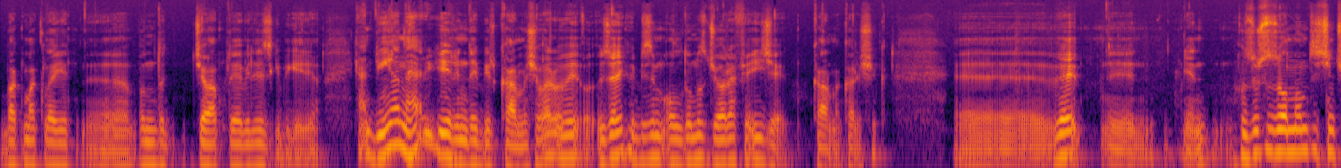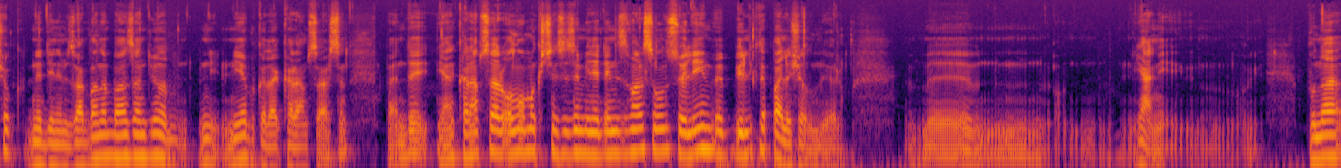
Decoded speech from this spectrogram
bakmakla e, bunu da cevaplayabiliriz gibi geliyor. Yani dünyanın her yerinde bir karmaşa var ve özellikle bizim olduğumuz coğrafya iyice karma karışık. Ee, ve e, yani huzursuz olmamız için çok nedenimiz var. Bana bazen diyor niye bu kadar karamsarsın? Ben de yani karamsar olmamak için sizin bir nedeniniz varsa onu söyleyin ve birlikte paylaşalım diyorum. Ee, yani buna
